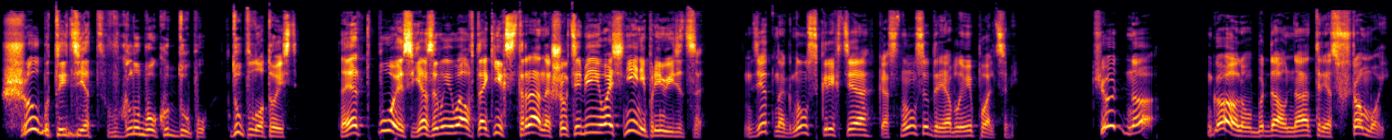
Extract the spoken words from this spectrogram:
«Шел бы ты, дед, в глубокую дупу, дупло, то есть. Этот пояс я завоевал в таких странах, что к тебе и во сне не привидится. Дед нагнулся кряхтя, коснулся дряблыми пальцами. «Чудно! Голову бы дал на отрез, что мой.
